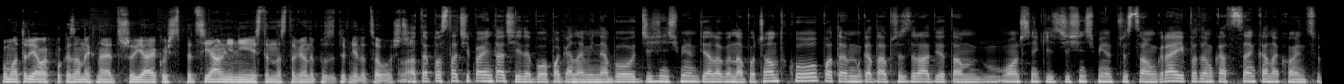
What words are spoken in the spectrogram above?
po materiałach pokazanych na E3 ja jakoś specjalnie nie jestem nastawiony pozytywnie do całości. No, a te postaci pamiętacie ile było Paganamina? Było 10 minut dialogu na początku, potem gada przez radio tam łącznie jakieś 10 minut przez całą grę i potem cutscenka na końcu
